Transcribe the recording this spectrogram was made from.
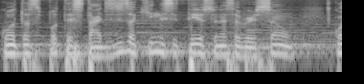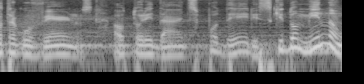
contra as potestades. Diz aqui nesse texto, nessa versão, contra governos, autoridades, poderes que dominam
